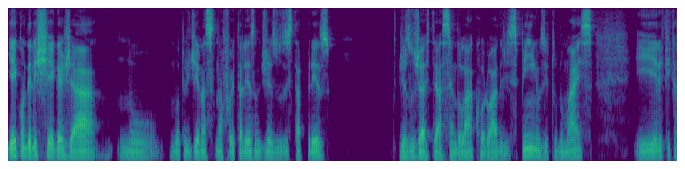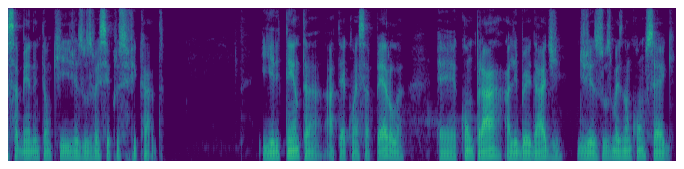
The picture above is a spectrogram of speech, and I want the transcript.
E aí, quando ele chega já no, no outro dia na, na, fortaleza onde Jesus está preso, Jesus já está sendo lá coroado de espinhos e tudo mais, e ele fica sabendo então que Jesus vai ser crucificado. E ele tenta, até com essa pérola, é, comprar a liberdade de Jesus, mas não consegue.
